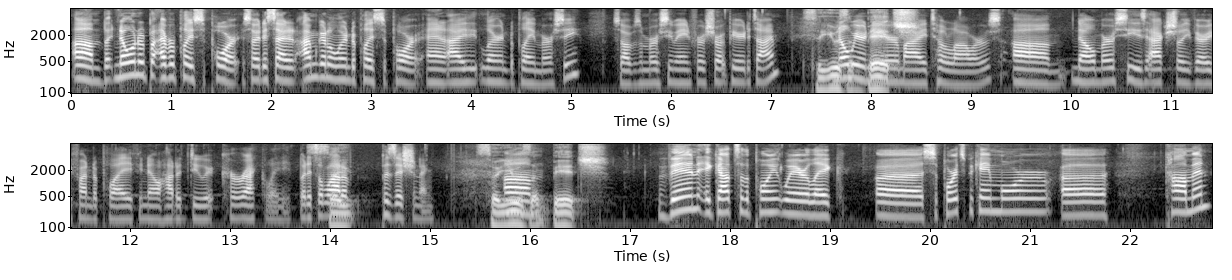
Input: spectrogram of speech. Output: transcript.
Um, but no one would ever play support, so I decided I'm gonna learn to play support, and I learned to play Mercy. So I was a Mercy main for a short period of time. So you was Nowhere near my total hours. Um, no, Mercy is actually very fun to play if you know how to do it correctly, but it's a So lot of positioning. So you was a um, bitch. Then it got to the point where like uh, supports became more uh, common.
